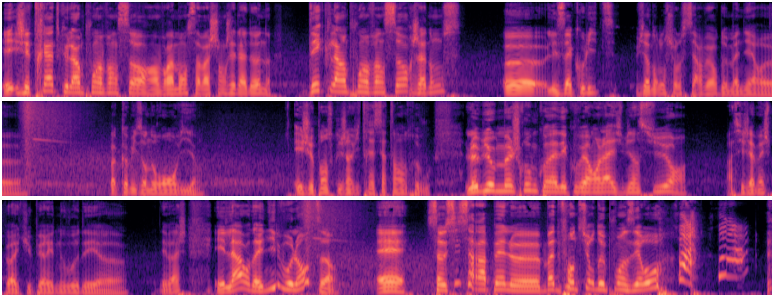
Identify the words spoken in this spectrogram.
Et j'ai très hâte que la 1.20 sort, vraiment, ça va changer la donne. Dès que la 1.20 sort, j'annonce, euh, les acolytes viendront sur le serveur de manière... Euh, Bah comme ils en auront envie hein. Et je pense que j'inviterai certains d'entre vous. Le biome mushroom qu'on a découvert en live bien sûr. Ah si jamais je peux récupérer de nouveau des, euh, des vaches. Et là on a une île volante. Eh ça aussi ça rappelle Madventure 2.0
